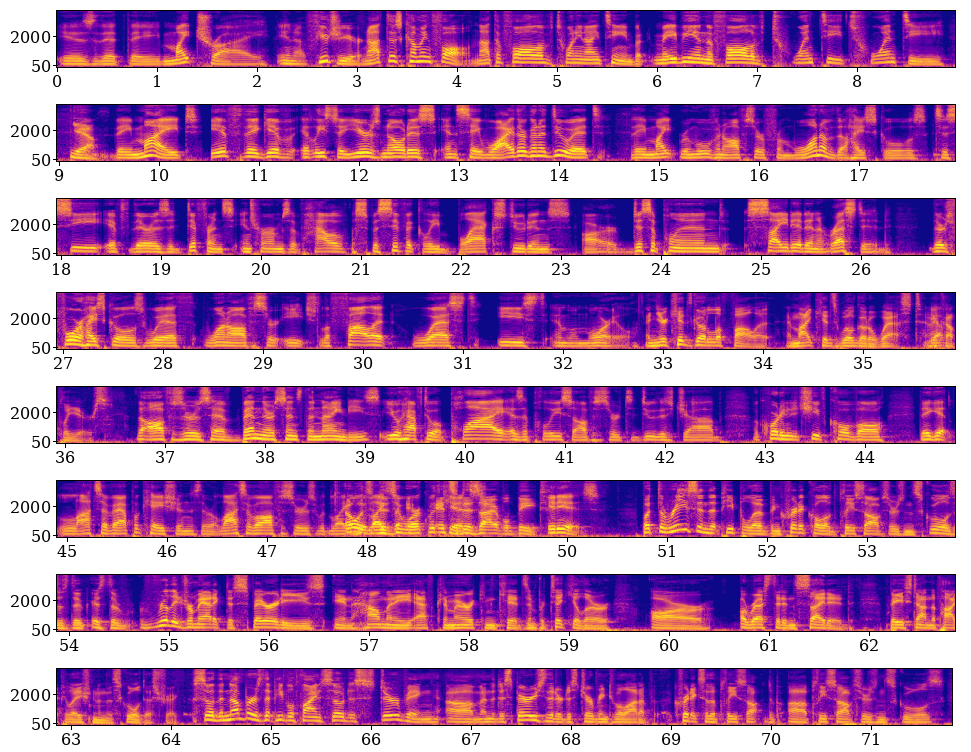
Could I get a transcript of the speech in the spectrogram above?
is that they might try in a future year, not this coming fall, not the fall of 2019, but maybe in the fall of 2020 Yeah. they might, if they give at least a year's notice and say why they're going to do it, they might remove an officer from one of the high schools to see if there is a difference in terms of how specifically black students are disciplined, cited, and arrested. There's four high schools with one officer each La Follette, West, East, and Memorial. And your kids go to La Follette, and my kids will go to West in Yep. a couple of years. The officers have been there since the 90s. You have to apply as a police officer to do this job. According to Chief Koval, they get lots of applications. There are lots of officers would like would Oh, a like desi- to work with it's kids. a desirable beat. it is. But the reason that people have been critical of the police officers in schools is the is the really dramatic disparities in how many African American kids, in particular, are arrested and cited based on the population in the school district. So the numbers that people find so disturbing, um, and the disparities that are disturbing to a lot of critics of the police uh, police officers in schools,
